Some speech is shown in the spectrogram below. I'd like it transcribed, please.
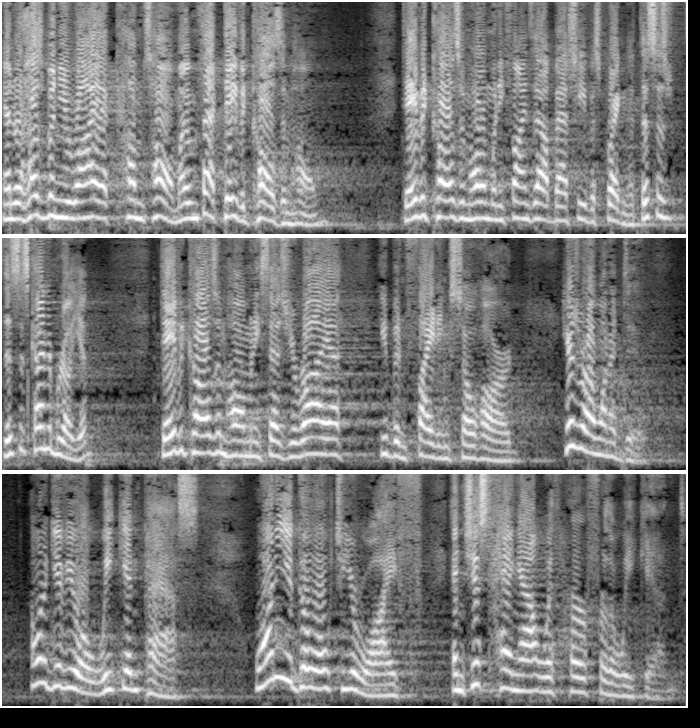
And her husband Uriah comes home. In fact, David calls him home. David calls him home when he finds out Bathsheba's pregnant. This is, this is kind of brilliant. David calls him home and he says, Uriah, you've been fighting so hard. Here's what I want to do I want to give you a weekend pass. Why don't you go to your wife and just hang out with her for the weekend?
